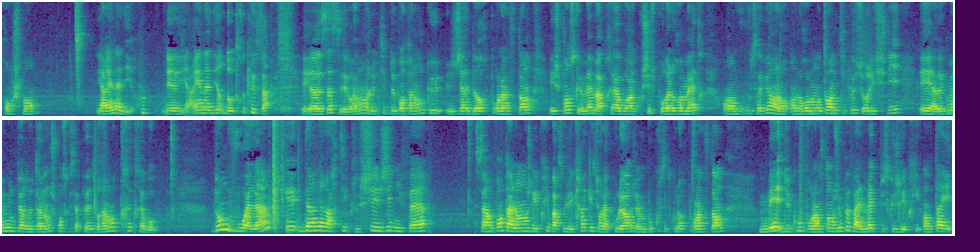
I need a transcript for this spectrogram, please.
franchement, il n'y a rien à dire. Il n'y a rien à dire d'autre que ça. Et ça c'est vraiment le type de pantalon que j'adore pour l'instant. Et je pense que même après avoir accouché je pourrais le remettre en, vous savez, en, le remontant un petit peu sur les chevilles. Et avec même une paire de talons, je pense que ça peut être vraiment très très beau. Donc voilà. Et dernier article chez Jennifer. C'est un pantalon, je l'ai pris parce que j'ai craqué sur la couleur, j'aime beaucoup cette couleur pour l'instant. Mais du coup pour l'instant je peux pas le mettre puisque je l'ai pris en taille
